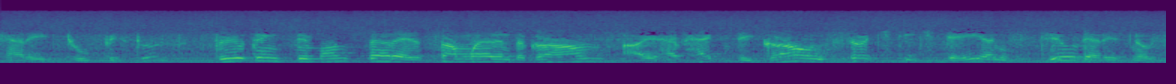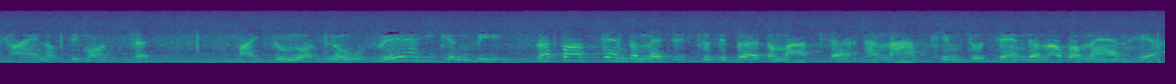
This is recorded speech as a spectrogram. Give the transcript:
carry two pistols. Do you think the monster is somewhere in the ground? I have had the ground searched each day, and still there is no sign of the monster. I do not know where he can be. Let us send a message to the burgomaster and ask him to send another man here.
